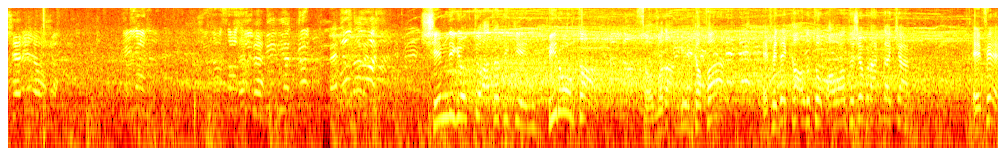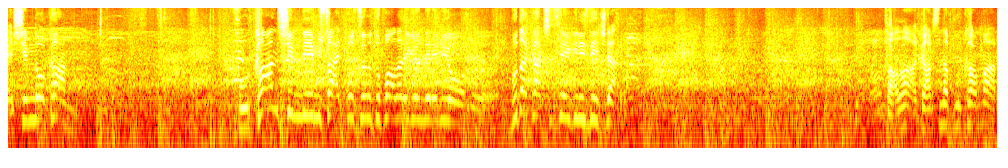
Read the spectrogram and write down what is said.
İçeriyle onu. Bir yakın. Olmaz. Şimdi Göktuğ Atatekin. Bir orta. Savunmadan bir kafa. Efe'de kaldı top. Avantaja bıraktı hakem. Efe şimdi Okan. Furkan şimdi müsait pozisyonu topu ağlara gönderemiyor. Bu da kaçtı sevgili izleyiciler. Talha karşısında Furkan var.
